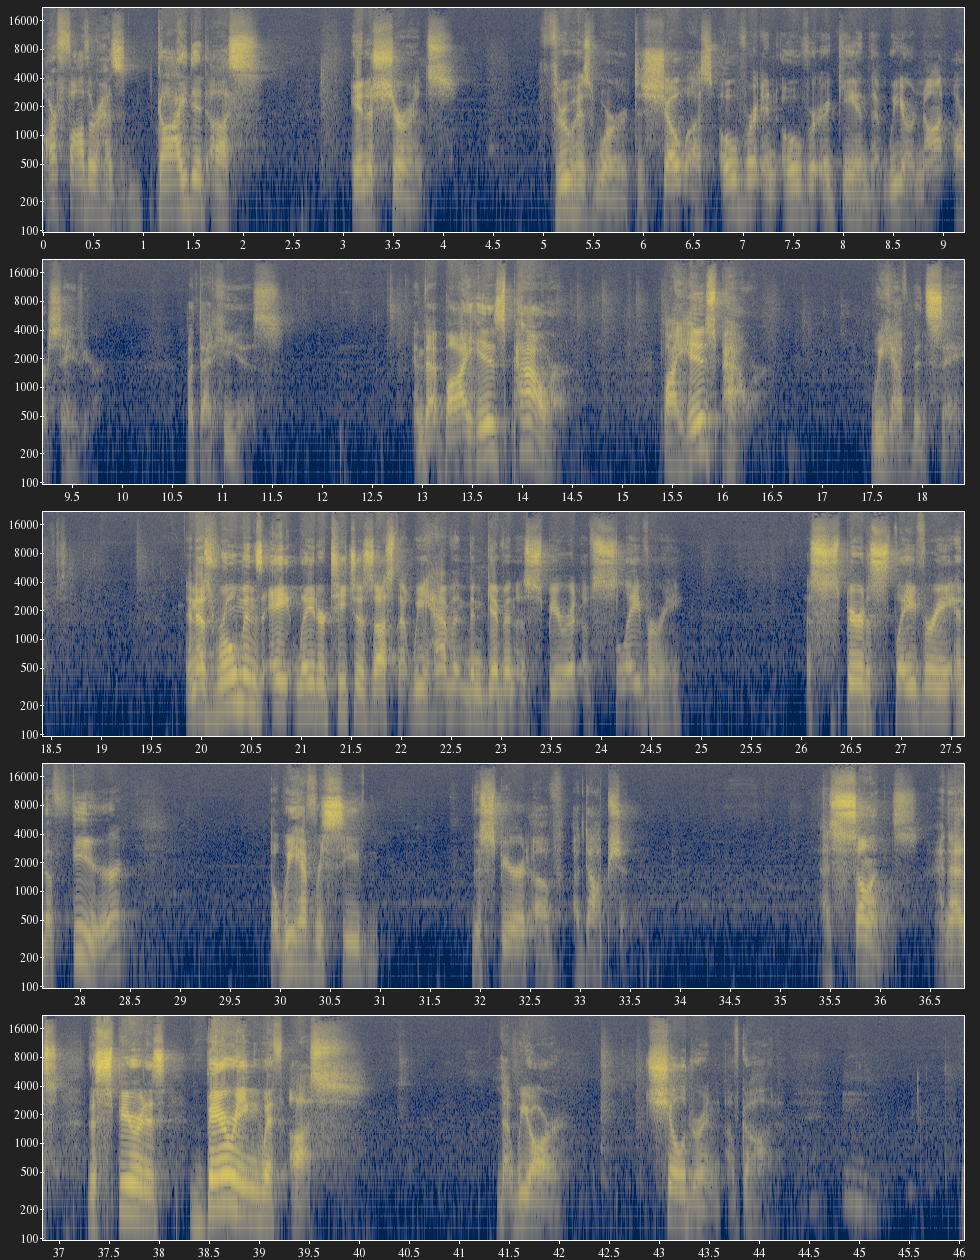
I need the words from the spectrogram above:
Our Father has guided us in assurance through His Word to show us over and over again that we are not our Savior, but that He is. And that by His power, by His power, we have been saved. And as Romans 8 later teaches us that we haven't been given a spirit of slavery, a spirit of slavery and of fear, but we have received the spirit of adoption as sons, and as the Spirit is bearing with us, that we are children of God.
